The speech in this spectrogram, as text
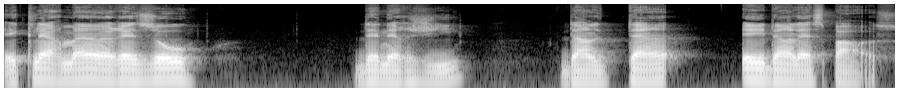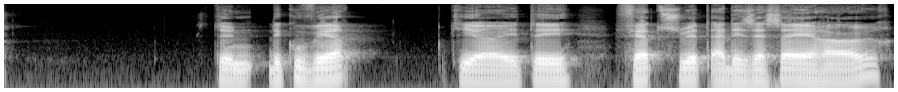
est clairement un réseau d'énergie dans le temps et dans l'espace. C'est une découverte qui a été faite suite à des essais-erreurs.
